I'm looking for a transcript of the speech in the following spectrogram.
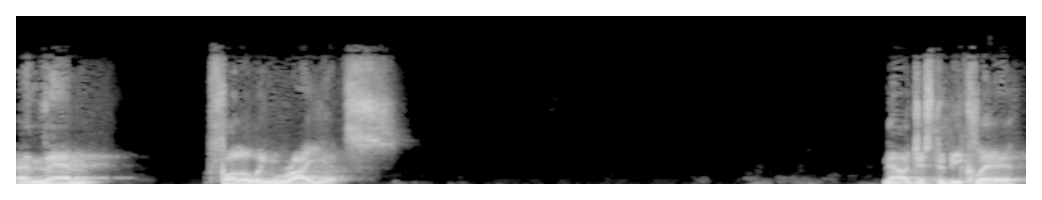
and then following riots. Now, just to be clear,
